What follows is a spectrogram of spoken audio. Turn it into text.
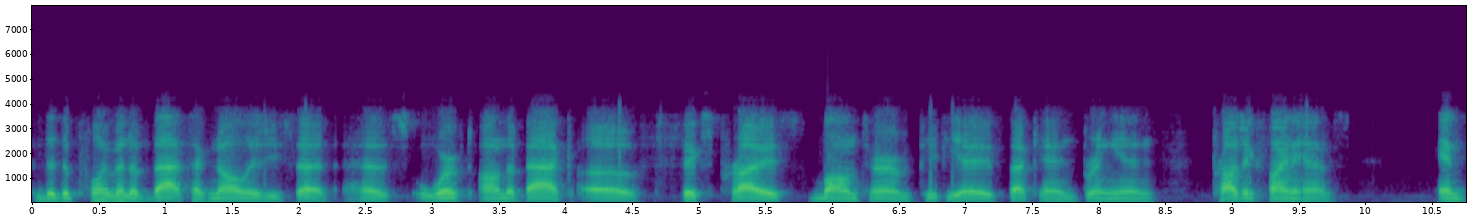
the deployment of that technology set has worked on the back of fixed price, long term PPAs that can bring in project finance. And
